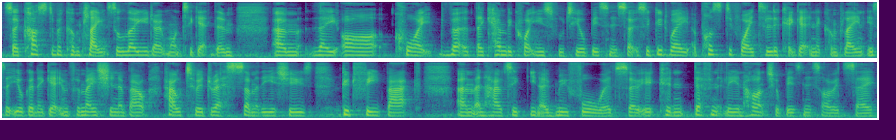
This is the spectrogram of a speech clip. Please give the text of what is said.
So customer complaints, although you don't want to get them, um, they are quite they can be quite useful to your business. So it's a good way, a positive way to look at getting a complaint is that you're going to get information about how to address some of the issues, good feedback, um, and how to you know move forward. So it can definitely enhance your business business, I would say.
